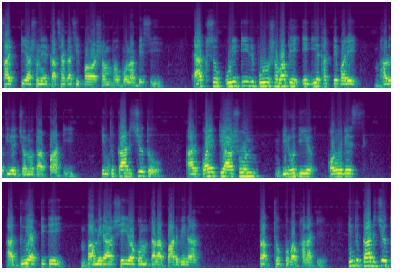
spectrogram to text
ষাটটি আসনের কাছাকাছি পাওয়ার সম্ভাবনা বেশি। একশো কুড়িটির পৌরসভাতে এগিয়ে থাকতে পারে ভারতীয় জনতা পার্টি। কিন্তু কার্যত আর কয়েকটি আসন বিরোধী কংগ্রেস আর দু একটিতে বামেরা সেই রকম তারা পারবে না পার্থক্য বা ফারাকে। কিন্তু কার্যত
